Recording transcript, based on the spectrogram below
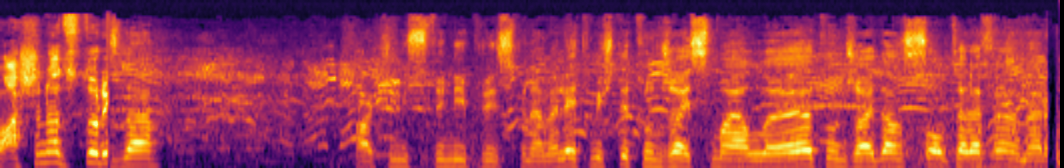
Başına tutur. Hakim üstünlük prinsipini əməl etmişdi. Tuncay İsmayıllı, Tuncaydan sol tərəfə Ömər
